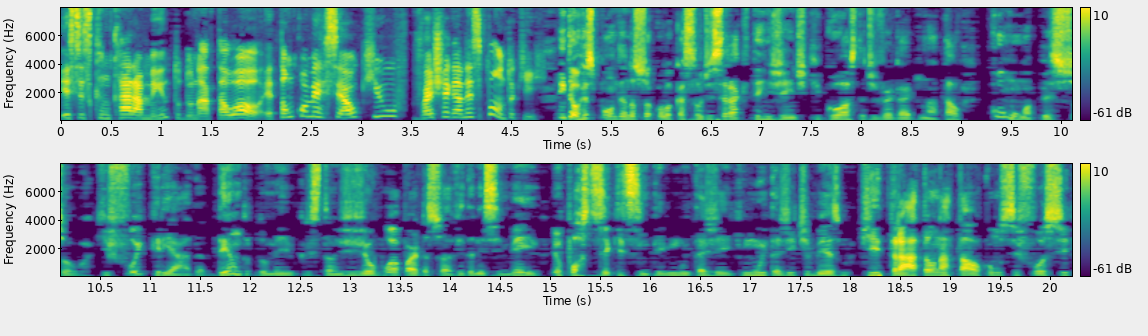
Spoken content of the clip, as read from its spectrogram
esses escancaramento do Natal, ó, é tão comercial que o vai chegar nesse ponto aqui. Então, respondendo a sua colocação de será que tem gente que gosta de verdade do Natal? Como uma pessoa que foi criada dentro do meio cristão e viveu boa parte da sua vida nesse meio, eu posso dizer que sim, tem muita gente, muita gente mesmo, que trata o Natal como se fosse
